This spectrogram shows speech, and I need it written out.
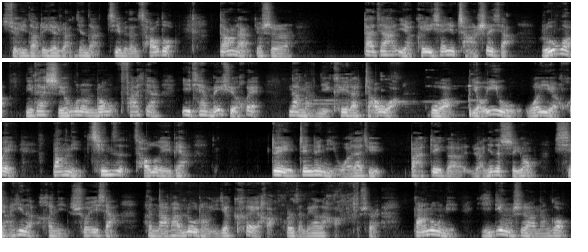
学习到这些软件的基本的操作。当然，就是大家也可以先去尝试一下。如果你在使用过程中发现一天没学会，那么你可以来找我，我有义务，我也会帮你亲自操作一遍。对，针对你，我再去把这个软件的使用详细的和你说一下，和哪怕录成一节课也好，或者怎么样的好，就是帮助你，一定是要能够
